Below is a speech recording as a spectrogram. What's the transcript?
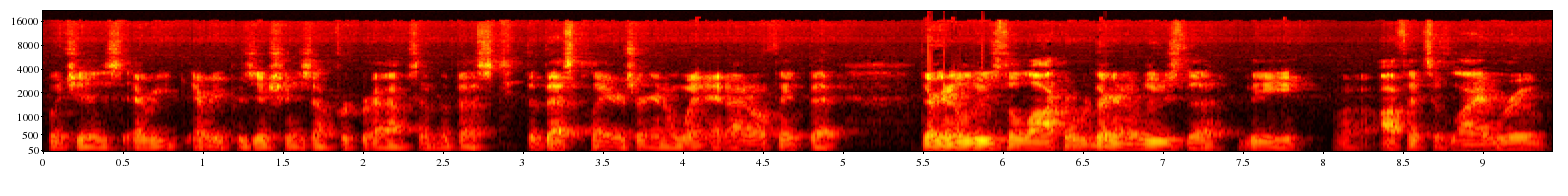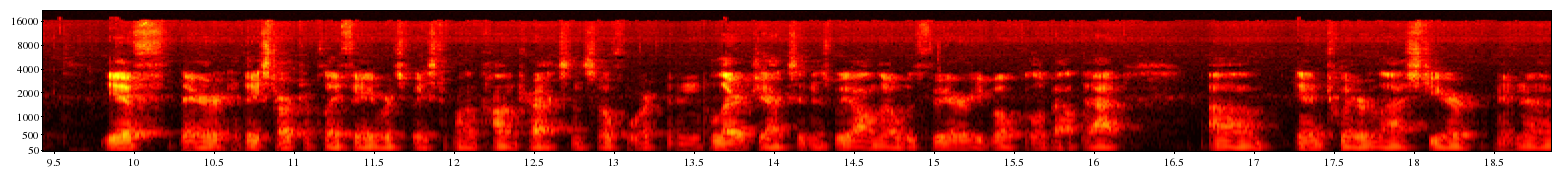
which is every every position is up for grabs, and the best the best players are going to win it. I don't think that they're going to lose the locker. They're going to lose the the uh, offensive line room if they're they start to play favorites based upon contracts and so forth. And Alaric Jackson, as we all know, was very vocal about that um, in Twitter last year. And uh,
